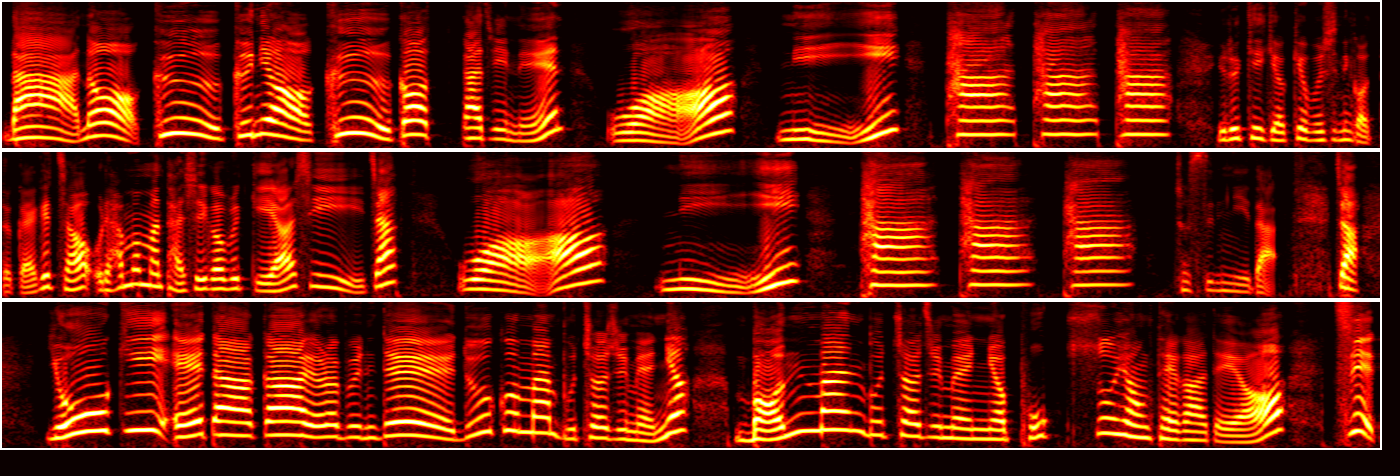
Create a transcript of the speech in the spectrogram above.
나, 너, 그, 그녀, 그것까지는 我, 니, 타, 타, 타 이렇게 기억해 보시는 거 어떨까요? 그렇죠? 우리 한 번만 다시 읽어 볼게요. 시작. 我, 니, 타, 타, 타 좋습니다. 자, 여기에다가 여러분들 누구만 붙여주면요. 뭔만 붙여주면요. 복수 형태가 돼요. 즉,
